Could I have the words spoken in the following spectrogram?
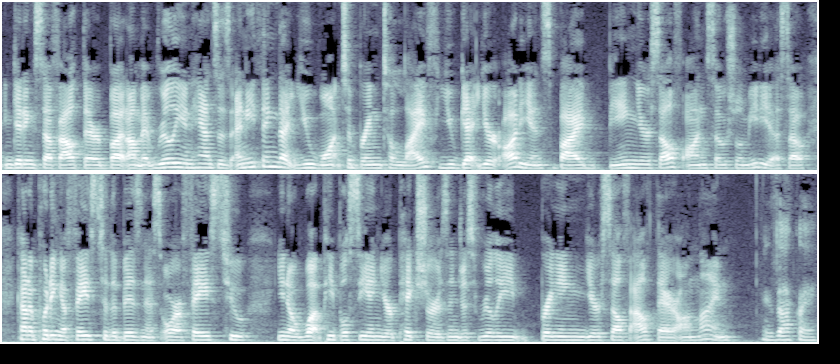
and getting stuff out there. But um, it really enhances anything that you want to bring to life. You get your audience by being yourself on social media. So kind of putting a face to the business or a face to you know what people see in your pictures and just really bringing yourself out there online. Exactly.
